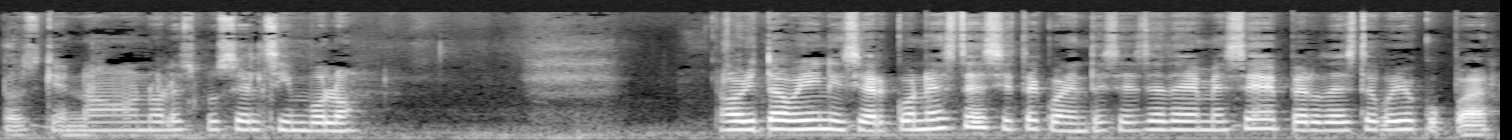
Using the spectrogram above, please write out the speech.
Los que no, no les puse el símbolo. Ahorita voy a iniciar con este 746 de DMC, pero de este voy a ocupar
